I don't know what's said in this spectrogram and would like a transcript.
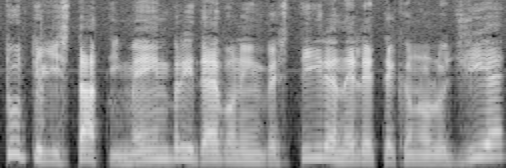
Tutti gli Stati membri devono investire nelle tecnologie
